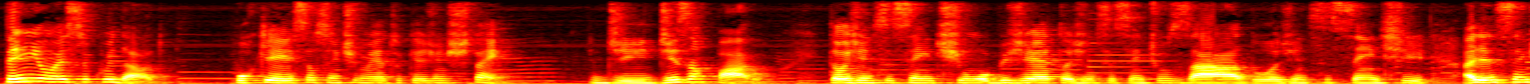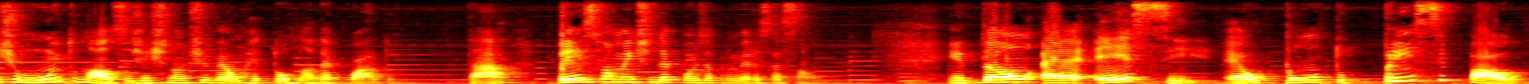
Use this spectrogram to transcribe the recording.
tenham esse cuidado, porque esse é o sentimento que a gente tem de desamparo. Então a gente se sente um objeto, a gente se sente usado, a gente se sente, a gente se sente muito mal se a gente não tiver um retorno adequado, tá? Principalmente depois da primeira sessão. Então, é, esse é o ponto principal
